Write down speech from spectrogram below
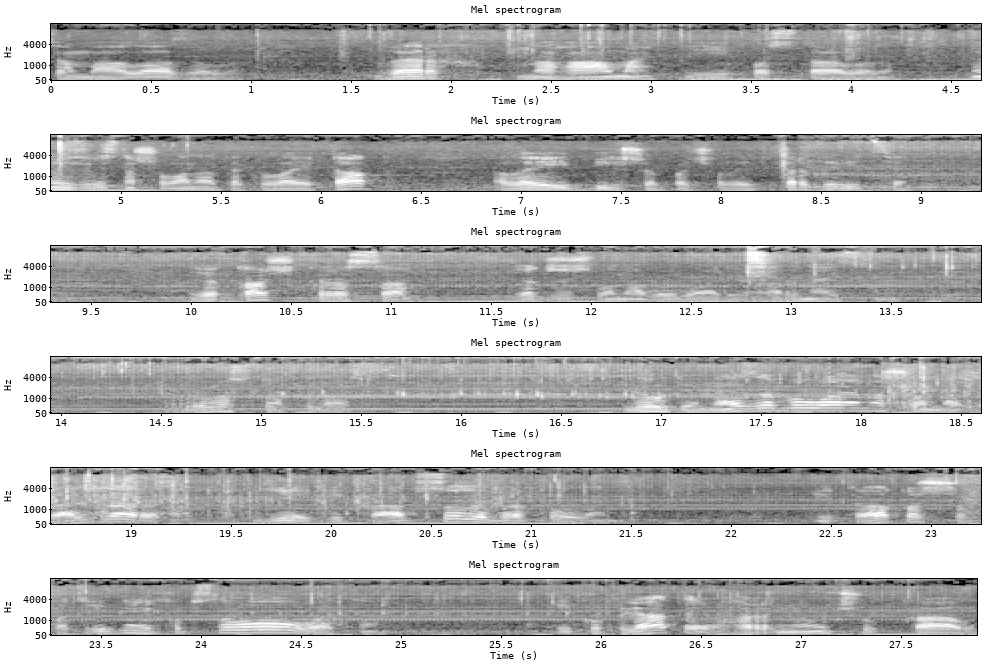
сама лазила. Вверх ногами її поставили. Ну і звісно, що вона текла і так, але і більше почала. І тепер дивіться, яка ж краса. Як же ж вона виварює гарнесенько. Просто клас. Люди, не забуваємо, що, на жаль, зараз є і капсули браковані, і також, що потрібно їх обслуговувати і купляти гарнючу каву.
